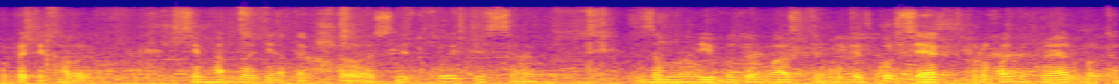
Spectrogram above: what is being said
попити кави. Всім гарного дня, так що слідкуйтеся за мною і буду вас тримати в курсі, як проходить моя робота.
